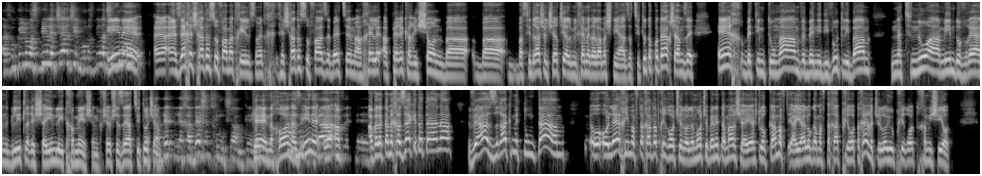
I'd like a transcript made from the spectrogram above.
אז הוא כאילו מסביר לצ'רצ'יל, והוא מסביר לציבור. הנה, אז איך חשכת הסופה מתחיל? זאת אומרת, חשכת הסופה זה בעצם החלק, הפרק הראשון ב, ב, בסדרה של צ'רצ'יל על מלחמת העולם השנייה. אז הציטוט הפותח שם זה, איך בטמטומם ובנדיבות ליבם נתנו העמים דוברי האנגלית לרשעים להתחמש. אני חושב שזה הציטוט שם. לחדש את חימושם, כן. כן, נכון, אז הנה, אבל אתה מחזק את הטענה, ואז רק מטומטם הולך עם הבטחת הבחירות שלו, למרות שבנט אמר שהיה לו, כמה, לו גם הבטחת בחירות אחרת, שלא יהיו בחירות חמישיות.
